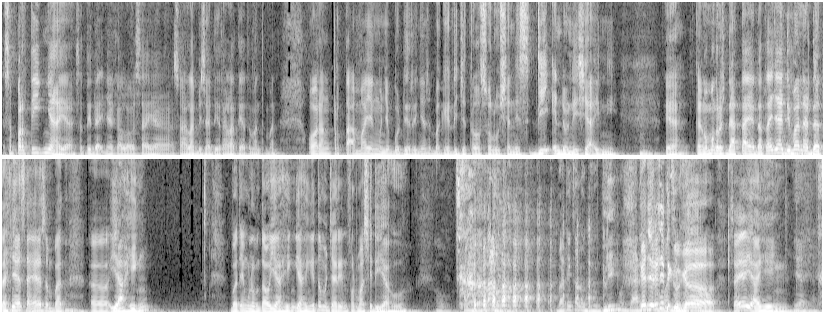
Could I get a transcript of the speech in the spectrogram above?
sepertinya ya setidaknya kalau saya salah bisa diralat ya teman-teman. Orang pertama yang menyebut dirinya sebagai digital solutionist di Indonesia ini. Ya kan ngomong harus data ya. Datanya di mana? Datanya saya sempat eh, Yahing buat yang belum tahu Yahing Yahing itu mencari informasi di Yahoo oh baru tahu. berarti kalau googling mencari kan jadinya di Google saya Yahing ya ya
